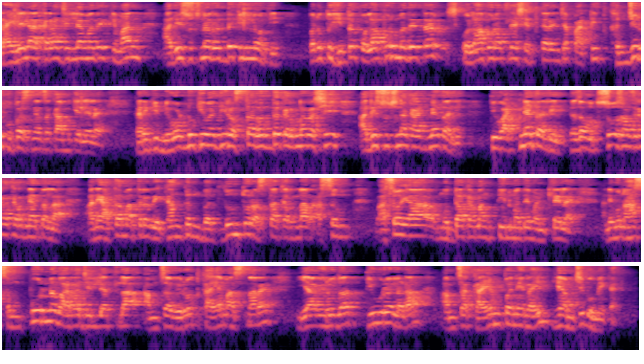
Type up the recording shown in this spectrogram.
राहिलेल्या अकरा जिल्ह्यामध्ये किमान अधिसूचना रद्द केली नव्हती. परंतु इथं कोल्हापूरमध्ये तर कोल्हापुरातल्या शेतकऱ्यांच्या पाठीत खंजीर खुपसण्याचं काम केलेलं आहे. कारण की निवडणुकीमध्ये रस्ता रद्द करणार अशी अधिसूचना काढण्यात आली. ती वाटण्यात आली. त्याचा उत्सव साजरा करण्यात आला. आणि आता मात्र रेखांकन बदलून तो रस्ता करणार असं असं या मुद्दा क्रमांक तीन मध्ये म्हटलेला आहे. आणि म्हणून हा संपूर्ण बारा जिल्ह्यातला आमचा विरोध कायम असणार आहे. या विरोधात तीव्र लढा आमचा कायमपणे राहील ही आमची भूमिका आहे.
